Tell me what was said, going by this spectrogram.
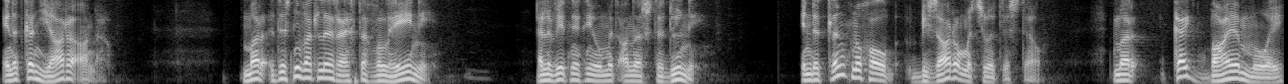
en dit kan jare aanhou. Maar dit is nie wat hulle regtig wil hê nie. Hulle weet net nie hoe om dit anders te doen nie. En dit klink nogal bizar om dit so te stel. Maar kyk baie mooi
